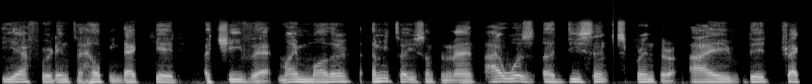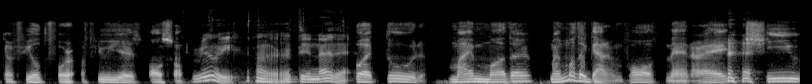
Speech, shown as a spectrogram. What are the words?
the effort into helping that kid achieve that. My mother, let me tell you something, man. I was a decent sprinter. I did track and field for a few years also. Really? Oh, I didn't know that. But dude, my mother, my mother got involved, man. All right. she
